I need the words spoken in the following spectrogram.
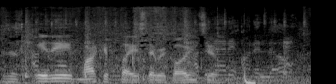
This is 80 Marketplace that we're going to.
